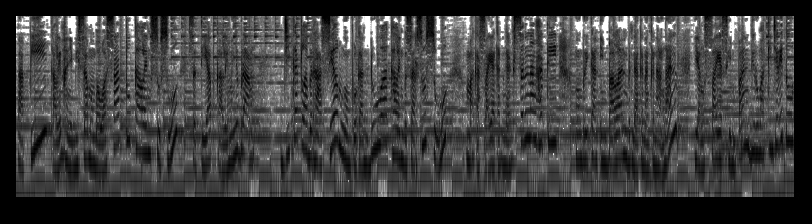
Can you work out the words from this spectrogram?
Tapi kalian hanya bisa membawa satu kaleng susu setiap kali menyeberang. Jika telah berhasil mengumpulkan dua kaleng besar susu, maka saya akan dengan senang hati memberikan imbalan benda kenang-kenangan yang saya simpan di rumah kincir itu.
